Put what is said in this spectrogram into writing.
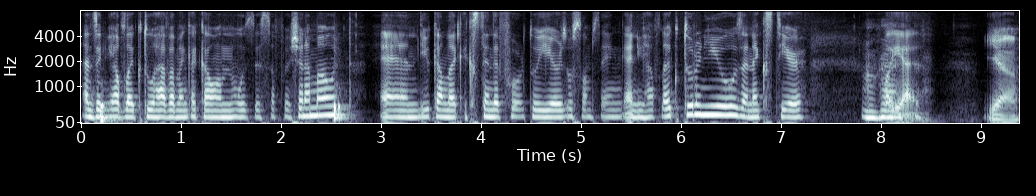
and then you have like to have a bank account with the sufficient amount, and you can like extend it for two years or something, and you have like to renew the next year. But yeah, Yeah.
